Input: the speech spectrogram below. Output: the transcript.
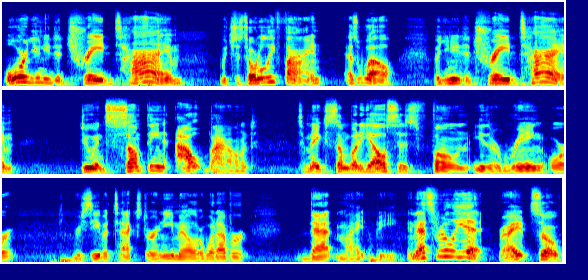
or you need to trade time, which is totally fine as well, but you need to trade time doing something outbound to make somebody else's phone either ring or receive a text or an email or whatever that might be. And that's really it, right? So,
